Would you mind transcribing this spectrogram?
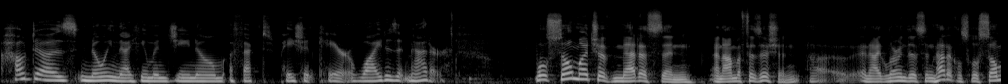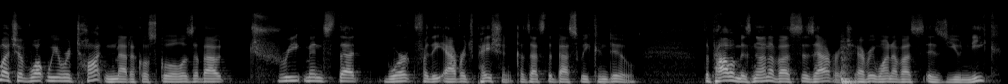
How does knowing that human genome affect patient care? Why does it matter? Well, so much of medicine, and I'm a physician, uh, and I learned this in medical school, so much of what we were taught in medical school is about treatments that work for the average patient, because that's the best we can do. The problem is none of us is average. Every one of us is unique.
